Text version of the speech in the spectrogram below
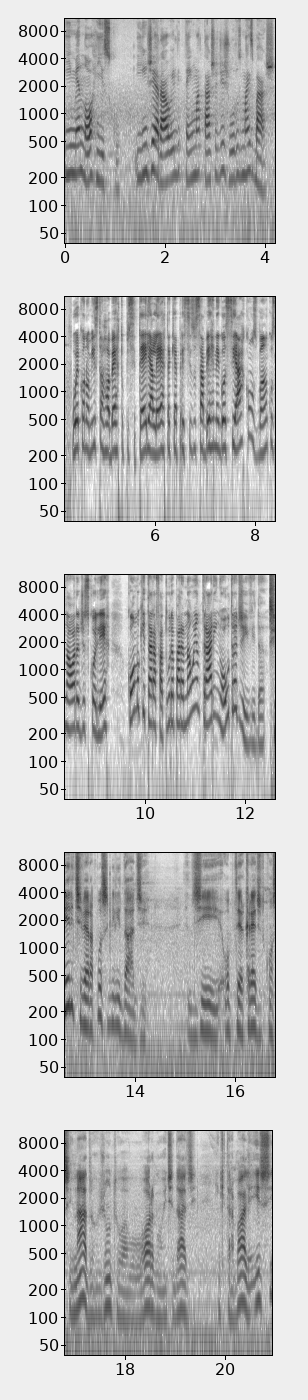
em menor risco, e, em geral, ele tem uma taxa de juros mais baixa. O economista Roberto Piscitelli alerta que é preciso saber negociar com os bancos na hora de escolher como quitar a fatura para não entrar em outra dívida. Se ele tiver a possibilidade de obter crédito consignado junto ao órgão, entidade em que trabalha, isso,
